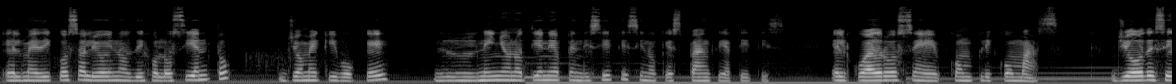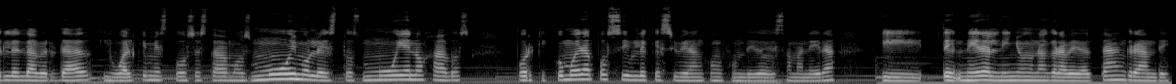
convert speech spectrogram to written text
el médico salió y nos dijo, lo siento, yo me equivoqué, el niño no tiene apendicitis, sino que es pancreatitis el cuadro se complicó más. Yo decirles la verdad, igual que mi esposo, estábamos muy molestos, muy enojados, porque cómo era posible que se hubieran confundido de esa manera y tener al niño en una gravedad tan grande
